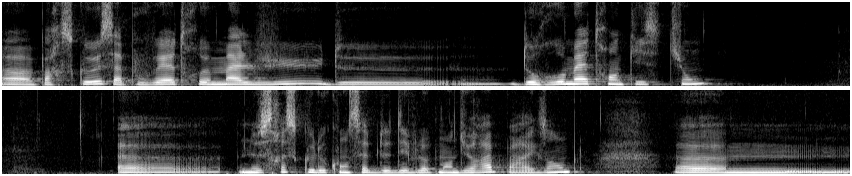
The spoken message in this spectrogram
Euh, parce que ça pouvait être mal vu de remettre en question euh, ne serait-ce que le concept de développement durable, par exemple, euh,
